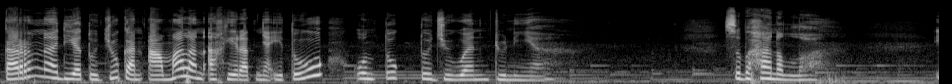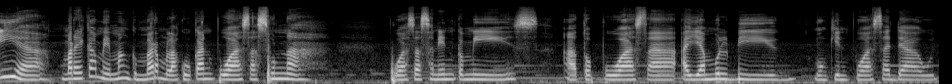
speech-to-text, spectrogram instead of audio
Karena dia tujukan amalan akhiratnya itu untuk tujuan dunia. Subhanallah. Iya, mereka memang gemar melakukan puasa sunnah, puasa Senin Kemis, atau puasa Ayamul Bid, mungkin puasa Daud.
